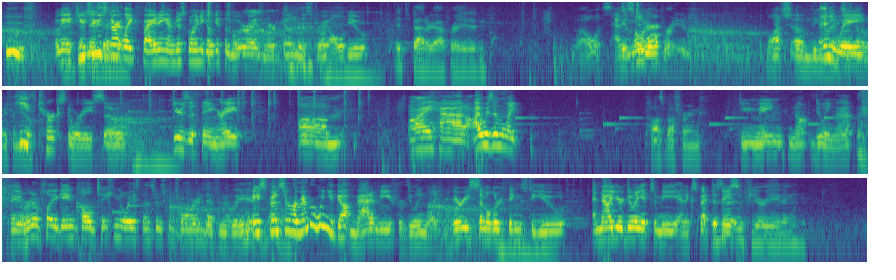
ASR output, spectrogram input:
Oof. Okay, I if you two start like fighting, I'm just going to go get the motorized Nerf gun and destroy all of you. It's battery operated. Well, it has it's a still motor. operated. Watch um, the NRA take that anyway, away from Heath Turk story. So, here's the thing, right? Um, I had I was in like. Pause buffering. Do you mean not doing that? hey, we're gonna play a game called Taking Away Spencer's Controller Indefinitely. Hey Spencer, remember when you got mad at me for doing like very similar things to you, and now you're doing it to me and expect to Isn't it infuriating?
